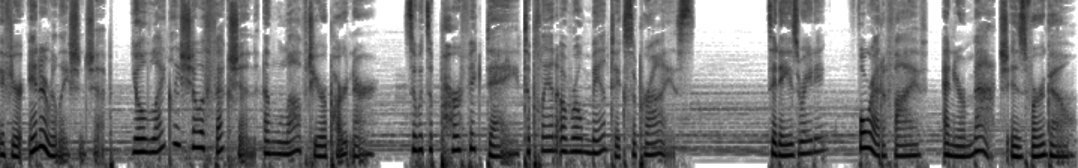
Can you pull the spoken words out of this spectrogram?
If you're in a relationship, you'll likely show affection and love to your partner, so it's a perfect day to plan a romantic surprise. Today's rating 4 out of 5, and your match is Virgo.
